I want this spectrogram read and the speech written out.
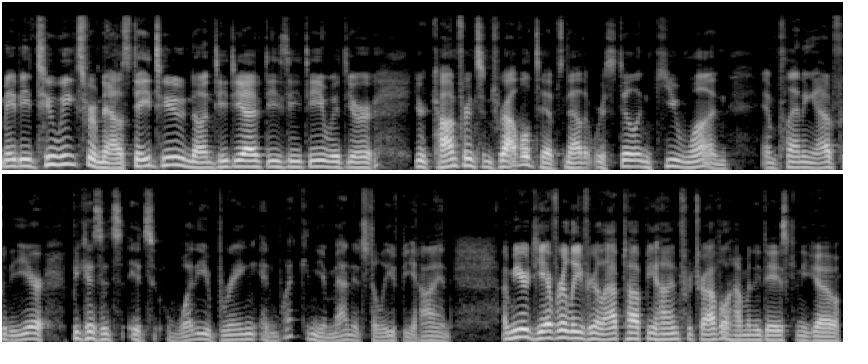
maybe two weeks from now, stay tuned on TGIF DCT with your your conference and travel tips. Now that we're still in Q1 and planning out for the year, because it's it's what do you bring and what can you manage to leave behind. Amir, do you ever leave your laptop behind for travel? How many days can you go?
